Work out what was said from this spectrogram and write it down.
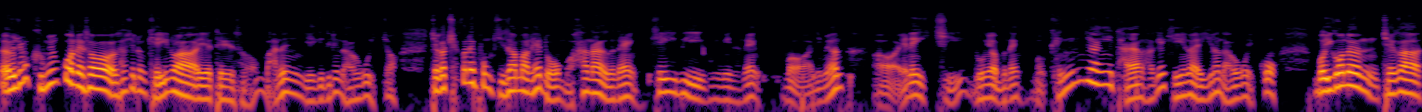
자, 요즘 금융권에서 사실은 개인화에 대해서 많은 얘기들이 나오고 있죠. 제가 최근에 본 기사만 해도 뭐 하나은행, KB국민은행, 뭐 아니면 어, NH, 농협은행, 뭐 굉장히 다양하게 개인화 얘기가 나오고 있고, 뭐 이거는 제가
